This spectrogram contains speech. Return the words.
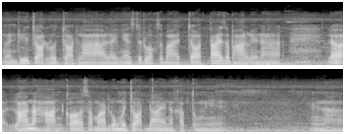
เหมือนที่จอดรถจอดลาอะไรเงี้ยสะดวกสบายจอดใต้สะพานเลยนะฮะแล้วร้านอาหารก็สามารถลงมาจอดได้นะครับ ตรงนี้นี่นะฮะ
